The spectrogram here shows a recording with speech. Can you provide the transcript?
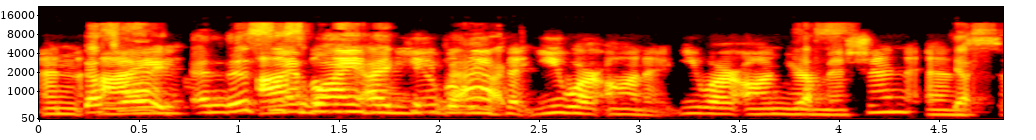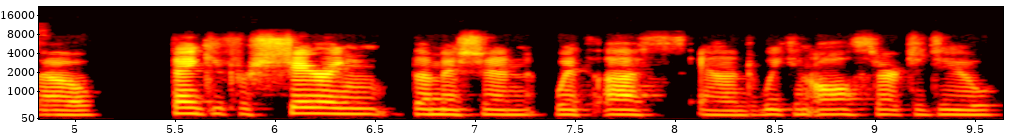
and That's i right, and this is i why believe I and you believe back. that you are on it you are on your Yes. mission and Yes. so thank you for sharing the mission with us and we can all start to do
